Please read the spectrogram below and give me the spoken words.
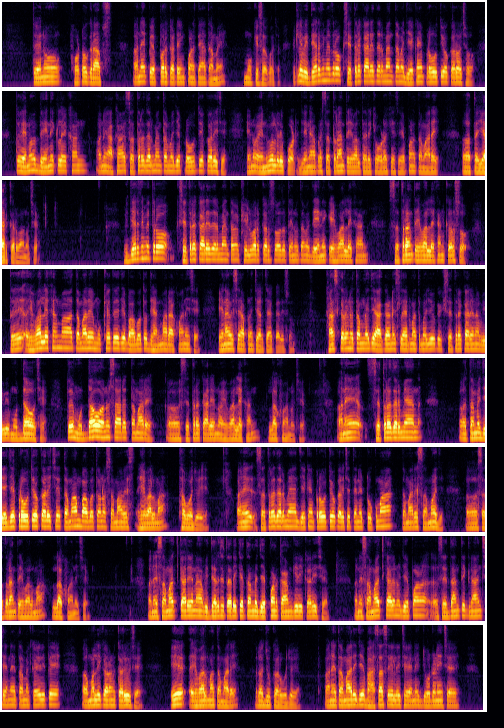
તો એનો ફોટોગ્રાફ્સ અને પેપર કટિંગ પણ ત્યાં તમે મૂકી શકો છો. એટલે વિદ્યાર્થી મિત્રો, ક્ષેત્ર કાર્ય દરમિયાન તમે જે કંઈ પ્રવૃત્તિઓ કરો છો, તો એનું દૈનિક લેખન અને આખા સત્ર દરમિયાન તમે જે પ્રવૃત્તિઓ કરી છે, એનો એન્યુઅલ રિપોર્ટ, જેને આપણે સત્રાંત અહેવાલ તરીકે ઓળખીએ છીએ, એ પણ તમારે તૈયાર કરવાનું છે. વિદ્યાર્થી મિત્રો, ક્ષેત્ર કાર્ય દરમિયાન તમે ફિલ્ડ વર્ક કરશો, તો તેનું તમે દૈનિક અહેવાલ લેખન સત્રાંત અહેવાલ લેખન કરશો. તો એ અહેવાલ લેખનમાં તમારે મુખ્યત્વે જે બાબતો ધ્યાનમાં રાખવાની છે, એના વિશે આપણે ચર્ચા કરીશું. ખાસ કરીને તમને જે આગળની સ્લાઇડમાં તમે જોયું કે ક્ષેત્ર કાર્યના વિવિધ મુદ્દાઓ છે, તો એ મુદ્દાઓ અનુસાર જ તમારે ક્ષેત્ર કાર્યનું અહેવાલ લેખન લખવાનું છે. અને ક્ષેત્ર દરમિયાન તમે જે જે પ્રવૃત્તિઓ કરી છે, તમામ બાબતોનો સમાવેશ અહેવાલમાં થવો જોઈએ. અને સત્ર દરમિયાન જે કંઈ પ્રવૃત્તિઓ કરી છે, તેને ટૂંકમાં તમારે સમજ સત્રાંત અહેવાલમાં લખવાની છે. અને સમાજ કાર્યના વિદ્યાર્થી તરીકે તમે જે પણ કામગીરી કરી છે, અને સમાજ કાર્યનું જે પણ સૈદ્ધાંતિક જ્ઞાન છે, એને તમે કઈ રીતે અમલીકરણ કર્યું છે, એ અહેવાલમાં તમારે રજૂ કરવું જોઈએ. અને તમારી જે ભાષા શૈલી છે, એની જોડણી છે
